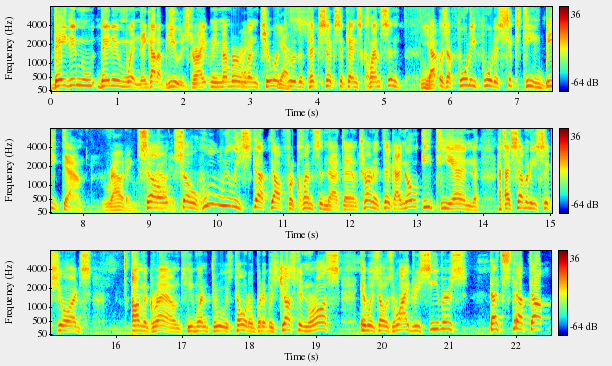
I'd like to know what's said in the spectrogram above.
they didn't they didn't win. They got abused, right? Remember when Tua Yes. threw the pick six against Clemson? Yep. That was a 44 to 16 beatdown. routing. So, routing. so who really stepped up for Clemson that day? I'm trying to think. I know ETN had 76 yards on the ground. He went through his total, but it was Justyn Ross. It was those wide receivers that stepped up.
